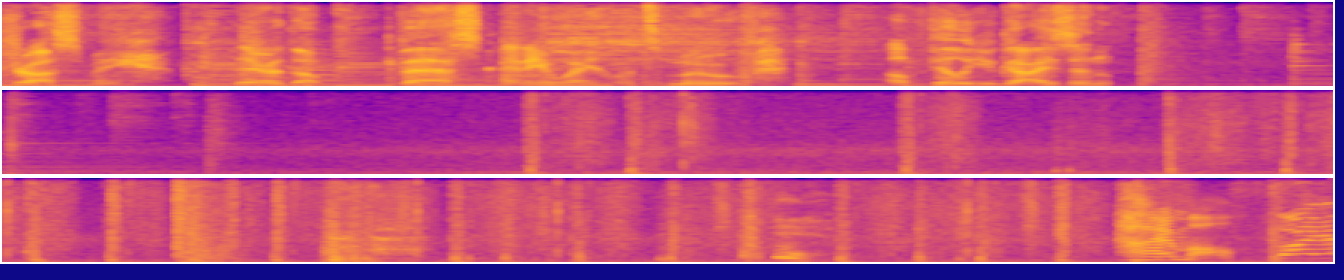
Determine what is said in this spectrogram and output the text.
Trust me, they're the best. Anyway, let's move. I'll fill you guys in. I'm all fired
